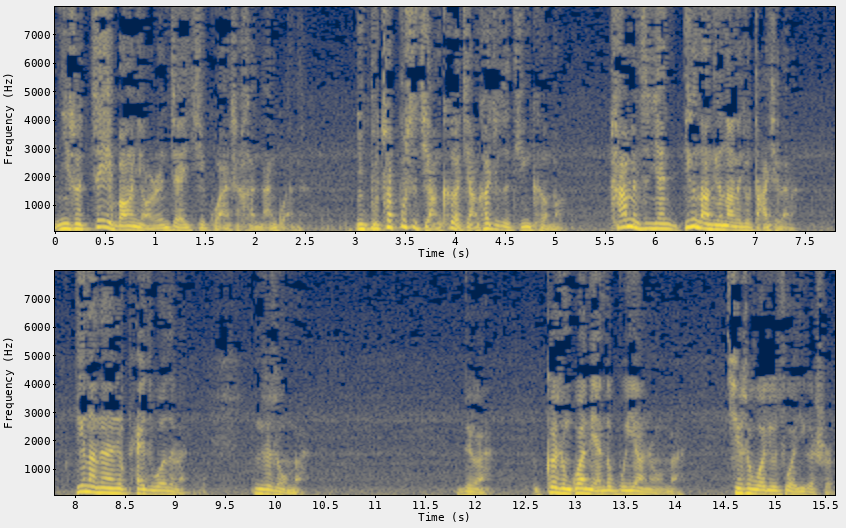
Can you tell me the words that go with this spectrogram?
你说这帮鸟人在一起管是很难管的，你不他不是讲课，讲课就是听课嘛。他们之间叮当叮当的就打起来了，叮当叮当就拍桌子了，你说怎么办？对吧？各种观点都不一样怎么办？其实我就做一个事儿，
